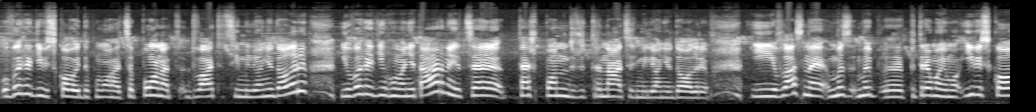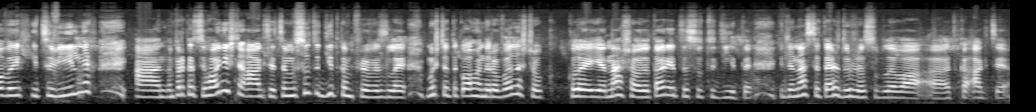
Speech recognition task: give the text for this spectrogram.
у вигляді військової допомоги. Це понад 27 мільйонів доларів, і у вигляді гуманітарної це теж понад вже 13 мільйонів доларів. І власне ми ми е, підтримуємо і військових, і цивільних. А наприклад, сьогоднішня акція це ми суто діткам привезли. Ми ще такого не робили. Що коли є наша аудиторія, це суто діти. І для нас це теж дуже особлива е, така акція.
